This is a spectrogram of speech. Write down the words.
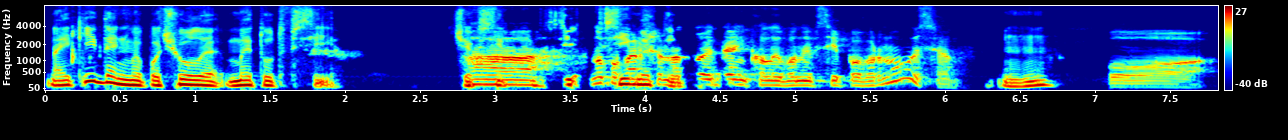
На який день ми почули ми тут всі? Чи всі, А, всі, Ну, всі по-перше, на той день, коли вони всі повернулися, Угу. бо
